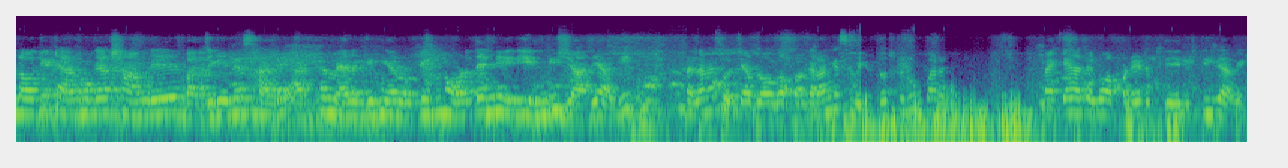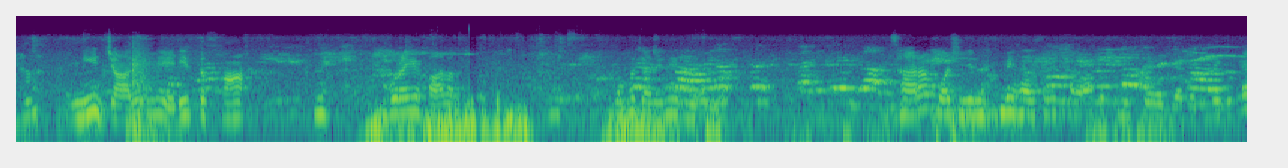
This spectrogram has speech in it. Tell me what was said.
ਲਓ ਜੀ ਟਾਈਮ ਹੋ ਗਿਆ, ਸ਼ਾਮ ਦੇ ਵੱਜ ਗਏ ਨੇ 8:30 ਮੈਂ ਲੱਗੀ ਹੋਈ ਹਾਂ ਰੋਟੀ ਬਣਾਉਣ ਤੇ ਹਨੇਰੀ ਇੰਨੀ ਜ਼ਿਆਦਾ ਆ ਗਈ। ਪਹਿਲਾਂ ਮੈਂ ਸੋਚਿਆ ਬਲੌਗ ਆਪਾਂ ਕਰਾਂਗੇ ਸਵੇਰ ਤੋਂ ਸ਼ੁਰੂ, ਪਰ ਮੈਂ ਕਿਹਾ ਚਲੋ ਅਪਡੇਟ ਦੇ ਦਿੱਤੀ ਜਾਵੇ, ਹਨਾ। ਇੰਨੀ ਜ਼ਿਆਦਾ ਹਨੇਰੀ, ਤੂਫਾਨ ਬੁਰਾ ਹੀ ਹਾਲ ਆ। ਬਹੁਤ ਜ਼ਿਆਦਾ ਹਨੇਰੀ ਸਾਰਾ ਕੁਝ ਜਿੰਨਾ ਵੀ ਹਾਲ ਸੀ, ਸਾਰਾ ਕੁਝ ਨੀਚੇ ਹੋ ਗਿਆ। ਦੇਖਦੇ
